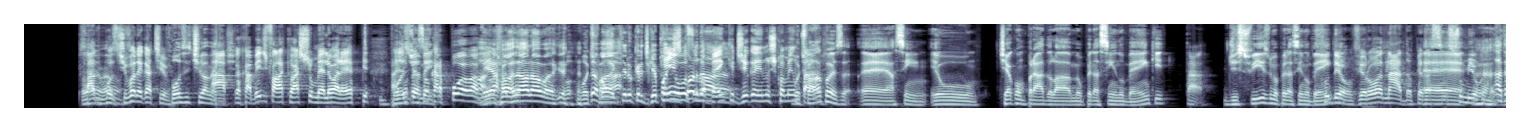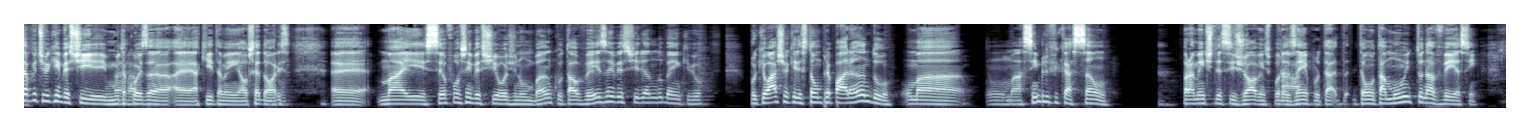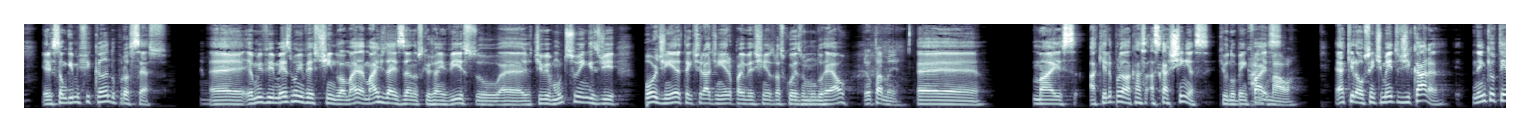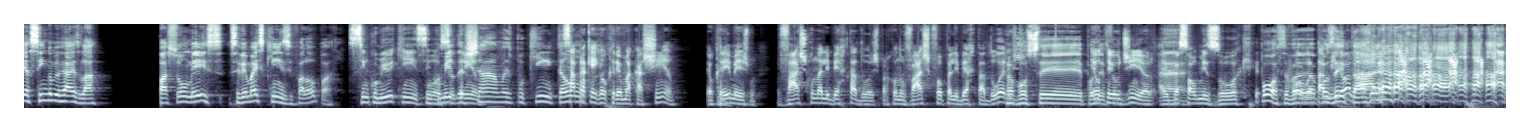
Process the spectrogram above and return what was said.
Lado positivo ou negativo? Positivamente. Ah, porque eu acabei de falar que eu acho o melhor app. Aí já pensou, Positivamente. cara, pô, é uma Ah, merda. Não, não, mas, Vou- vou te mas falar. aqui no Critiquei pode Quem usa o discordar. Nubank, né? diga aí nos Vou te falar uma comentários. coisa. É, assim, eu tinha comprado lá meu pedacinho no Bank, Tá. desfiz meu pedacinho no Bank. Fudeu, virou nada o pedacinho, É, sumiu. né? Até porque eu tive que investir muita Aham. coisa é, aqui também aos redores. É, mas se eu fosse investir hoje num banco, talvez eu investiria no Nubank, viu? Porque eu acho que eles estão preparando uma, uma simplificação para a mente desses jovens, por Tá. exemplo. Tá, então tá muito na veia, assim. Eles estão gamificando o processo. É, eu me vi mesmo investindo há mais, mais de 10 anos que eu já invisto. é, já tive muitos swings de pôr dinheiro, ter que tirar dinheiro para investir em outras coisas no mundo real. Eu também. É, mas aquele problema, as caixinhas que o Nubank faz, Animal. é aquilo, é o sentimento de, cara, nem que eu tenha 5 mil reais lá. Passou um mês, você vê mais 15. Fala, opa, 5.015, pô, se eu 5.030. deixar mais um pouquinho, então... Sabe pra que eu criei uma caixinha? Eu criei mesmo. Vasco na Libertadores. Pra quando o Vasco for pra Libertadores, Pra você poder... eu tenho o dinheiro. Aí o pessoal me zoa que. Pô, você vai Pô, aposentar.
